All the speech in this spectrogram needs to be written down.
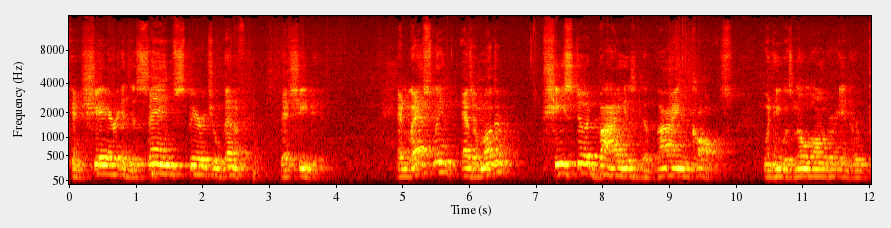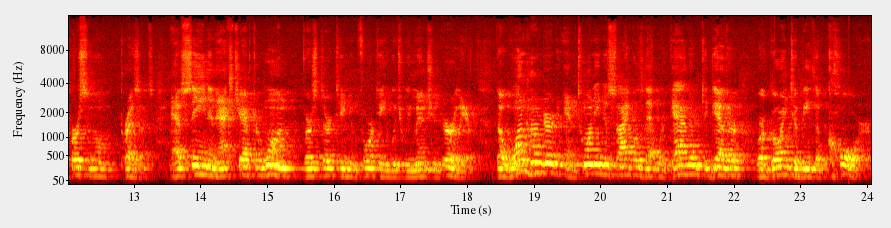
can share in the same spiritual benefit that she did. And lastly, as a mother, she stood by his divine cause when he was no longer in her personal presence, as seen in Acts chapter 1, verse 13 and 14, which we mentioned earlier. The 120 disciples that were gathered together were going to be the core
